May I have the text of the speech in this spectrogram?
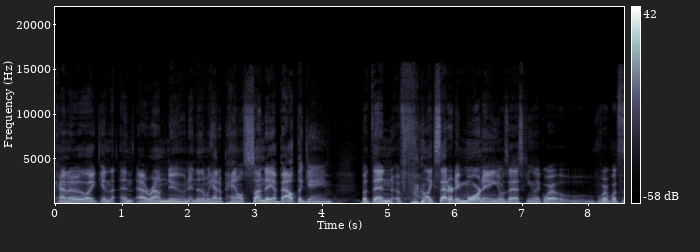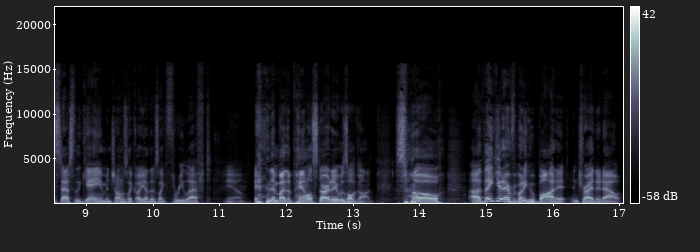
kind of like in, the, in around noon, and then we had a panel Sunday about the game. But then, for like Saturday morning, I was asking like, "Well, where, what's the status of the game?" And Sean was like, "Oh yeah, there's like three left." yeah. And then by the panel started, it was all gone. So uh, thank you to everybody who bought it and tried it out.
